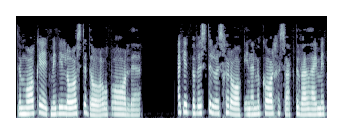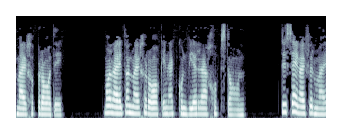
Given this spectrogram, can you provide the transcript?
te maken het met die laaste dag op aarde. Ik het bewusteloos geraak en in mekaar gesak terwijl hij met mij gepraat het. Maar hij het aan mij geraak en ik kon weer recht opstaan. Toe sê hy vir my,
